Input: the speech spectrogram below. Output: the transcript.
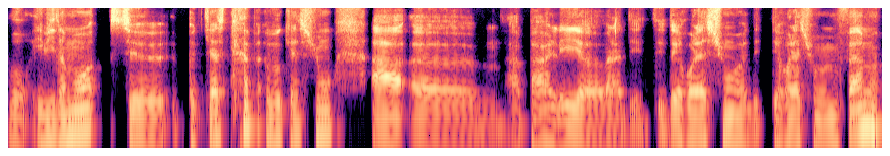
bon, évidemment, ce podcast n'a pas vocation à, euh, à parler euh, voilà, des, relations, euh, des, relations hommes-femmes.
